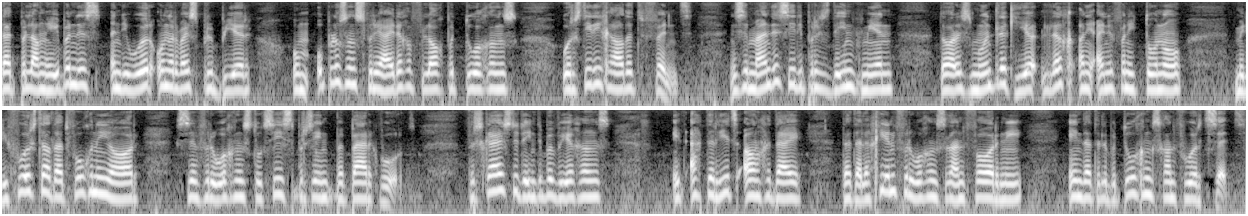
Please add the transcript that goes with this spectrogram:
dat belanghebbendes in die hoer onderwijs probeer om oplossings vir die huidige vlagbetogings oor studiegelde te vind. En Zemande sê die president meen, daar is moendlik lig aan die einde van die tonnel met die voorstel dat volgende jaar sy verhoogings tot 6% beperk word. Verskye studentenbewegings het echter reeds aangeduid dat hulle geen verhoogings sal aanvaar nie en dat hulle betogings gaan voortsit.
